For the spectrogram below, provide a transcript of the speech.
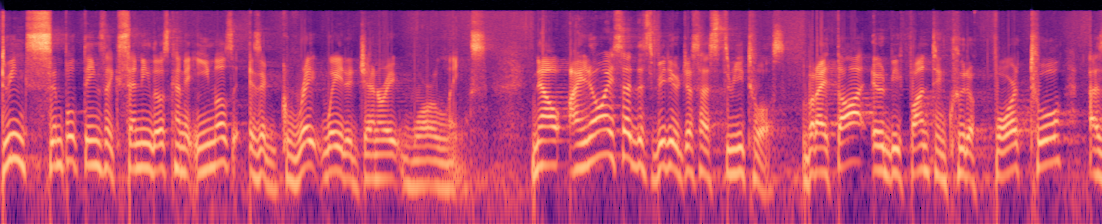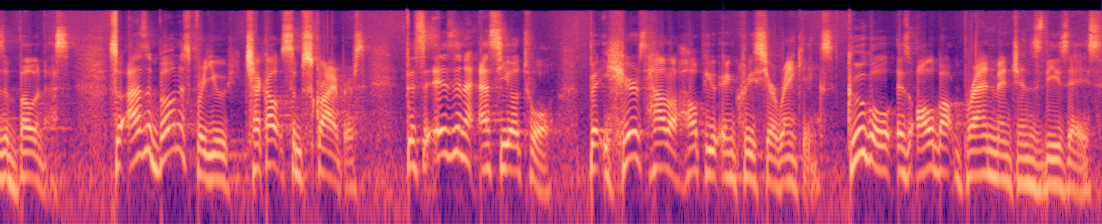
Doing simple things like sending those kind of emails is a great way to generate more links. Now, I know I said this video just has three tools, but I thought it would be fun to include a fourth tool as a bonus. So as a bonus for you, check out subscribers. This isn't an SEO tool, but here's how to help you increase your rankings. Google is all about brand mentions these days.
